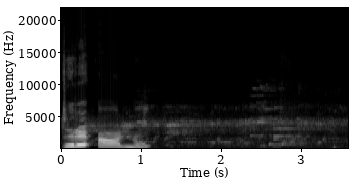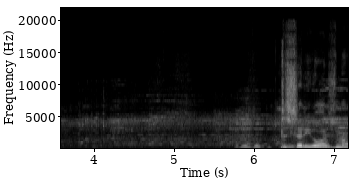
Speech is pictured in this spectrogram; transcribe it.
Це реально? Ти серйозно?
